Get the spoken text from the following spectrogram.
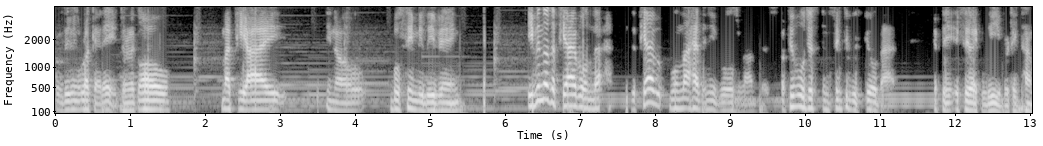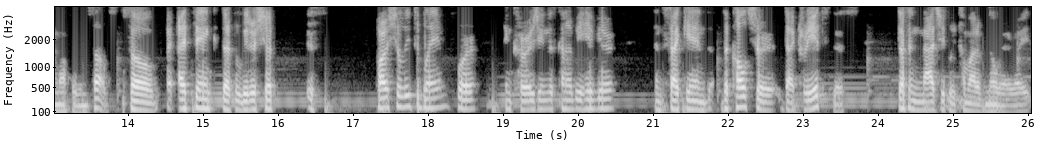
or leaving work at eight. They're like, oh, my PI, you know, will see me leaving even though the PI will not the PI will not have any rules around this, but people will just instinctively feel that if they if they like leave or take time off for themselves. So I think that the leadership is partially to blame for encouraging this kind of behavior, and second, the culture that creates this doesn't magically come out of nowhere, right?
